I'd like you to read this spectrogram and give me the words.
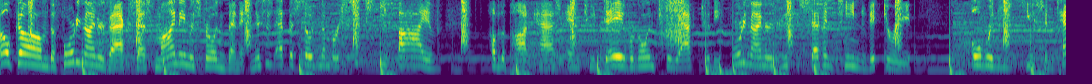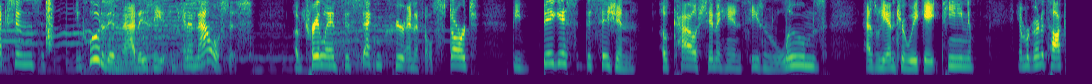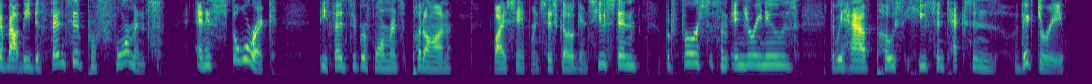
Welcome to 49ers Access. My name is Sterling Bennett, and this is episode number 65 of the podcast. And today we're going to react to the 49ers Week 17 victory over the Houston Texans. Included in that is the, an analysis of Trey Lance's second career NFL start. The biggest decision of Kyle Shanahan's season looms as we enter Week 18. And we're going to talk about the defensive performance and historic defensive performance put on by San Francisco against Houston. But first, some injury news that we have post Houston Texans victory.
